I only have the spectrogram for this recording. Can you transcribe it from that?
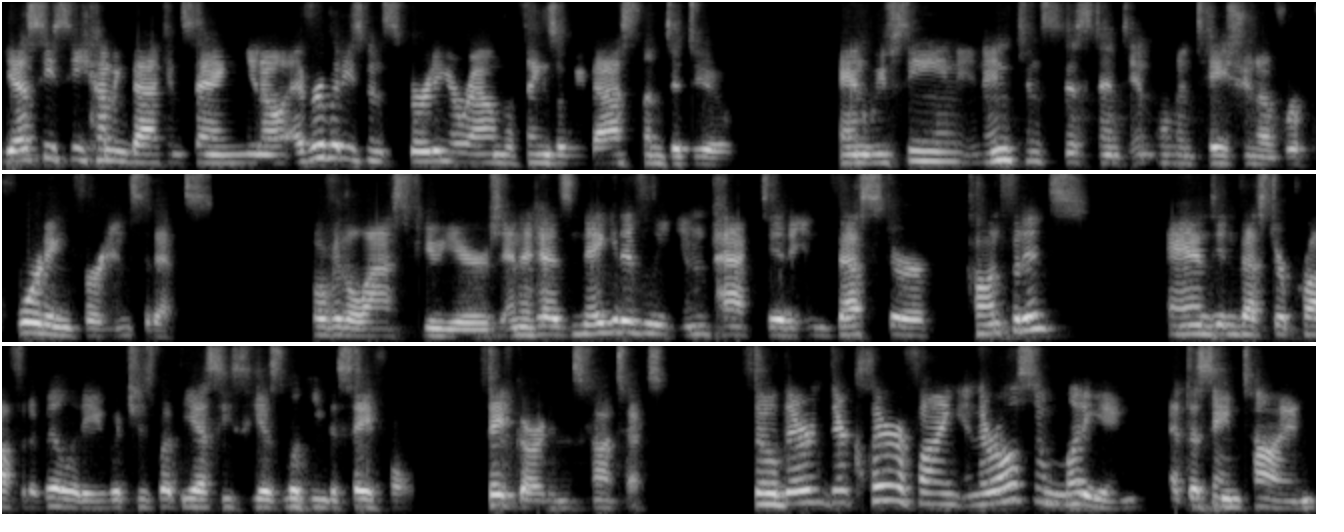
the SEC coming back and saying, you know, everybody's been skirting around the things that we've asked them to do. And we've seen an inconsistent implementation of reporting for incidents over the last few years, and it has negatively impacted investor confidence and investor profitability, which is what the SEC is looking to safeguard in this context. So they're they're clarifying and they're also muddying at the same time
